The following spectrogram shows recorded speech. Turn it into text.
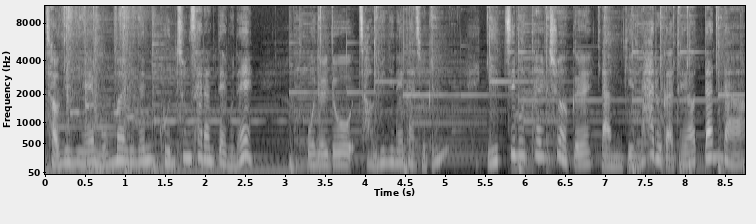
정윤이의 못 말리는 곤충 사랑 때문에 오늘도 정윤이네 가족은 잊지 못할 추억을 남긴 하루가 되었단다.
